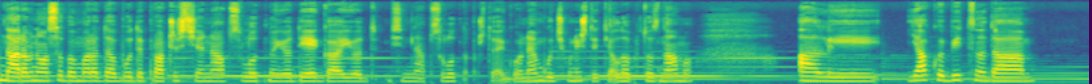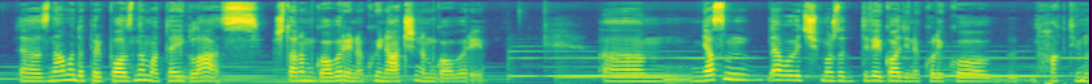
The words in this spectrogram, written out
Naravno, osoba mora da bude pročišćena apsolutno i od ega i od, mislim ne apsolutno, pošto je ego nemoguće uništiti, ali dobro, to znamo. Ali jako je bitno da e, znamo da prepoznamo taj glas, šta nam govori, na koji način nam govori. Um, ja sam, evo već možda dve godine koliko aktivno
